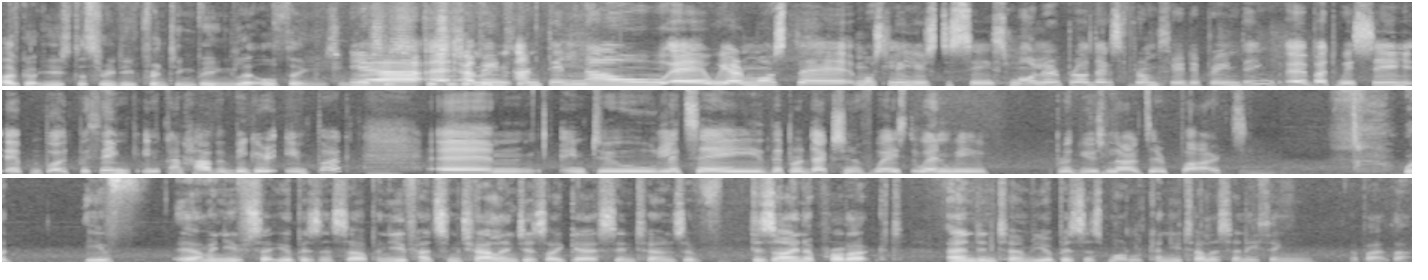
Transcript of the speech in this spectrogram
I've got used to 3D printing being little things. And yeah, this is, this is I mean, thing. until now uh, we are most uh, mostly used to see smaller products from 3D mm. printing, uh, mm. but we see, uh, but we think you can have a bigger impact mm. um, into, let's say, the production of waste when we produce larger parts. What you've I mean, you've set your business up and you've had some challenges, I guess, in terms of design a product and in terms of your business model. Can you tell us anything about that?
